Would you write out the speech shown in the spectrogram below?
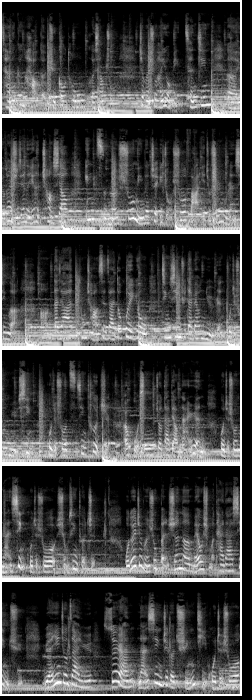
才能更好的去沟通和相处。这本书很有名，曾经呃有段时间呢也很畅销，因此呢，书名的这一种说法也就深入人心了。啊，大家通常现在都会用金星去代表女人，或者说女性，或者说雌性特质，而火星就代表男人，或者说男性，或者说雄性特质。我对这本书本身呢没有什么太大兴趣，原因就在于，虽然男性这个群体或者说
